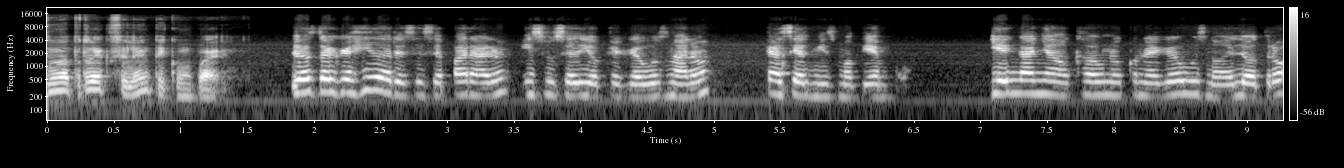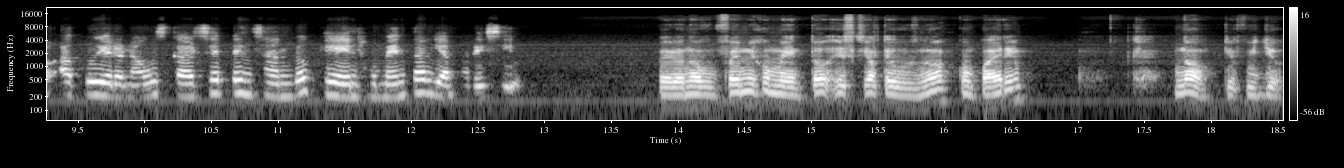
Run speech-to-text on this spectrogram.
una tarea excelente, compadre. Los dos regidores se separaron y sucedió que rebuznaron casi al mismo tiempo. Y engañado cada uno con el rebuzno del otro, acudieron a buscarse pensando que el jumento había aparecido. Pero no fue mi jumento, es que te buznó, compadre. No, que fui yo.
